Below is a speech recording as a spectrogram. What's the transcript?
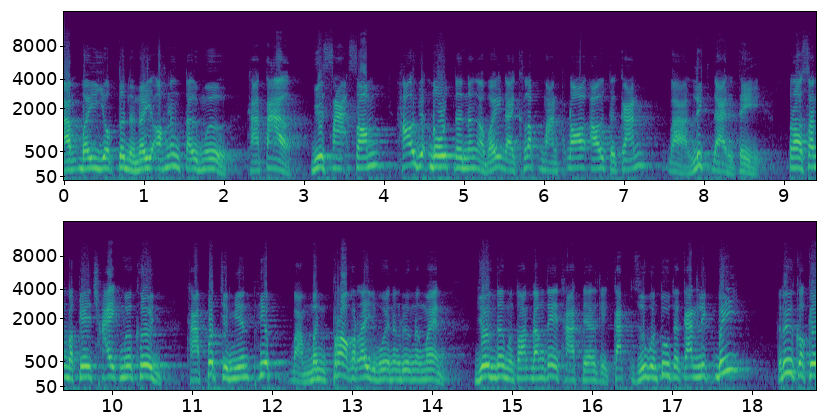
ដើម្បីយកទិន្នន័យអស់ហ្នឹងទៅមើល ថាតើវាស័កសមហើយវាដូចទៅនឹងអ្វីដែលក្លឹបបានផ្ដល់ឲ្យទៅកាន់បាទលីកដែរឬទេប្រសិនបើគេឆែកមើលឃើញថាពិតជាមានភាពបាទមិនប្រក្រតីជាមួយនឹងរឿងហ្នឹងមែនយើងនៅមិនទាន់ដឹងទេថាគេកាត់ស៊ូបន្ទូទៅកាន់លីក B ឬក៏គេ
